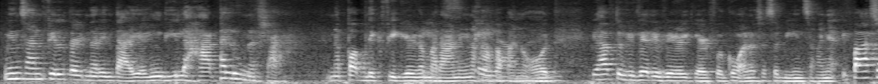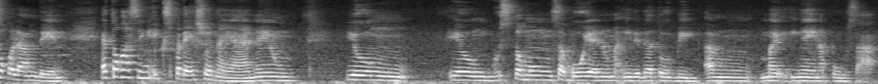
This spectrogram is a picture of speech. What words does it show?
minsan filtered na rin tayo. Hindi lahat, lalo na siya, na public figure na Yes, maraming nakakapanood. You have to be very, very careful kung ano sasabihin sa kanya. Ipasok ko lang din, ito kasing expression na yan, na yung, yung, yung gusto mong sabuyan ng mainit na tubig ang maingay na pusa.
